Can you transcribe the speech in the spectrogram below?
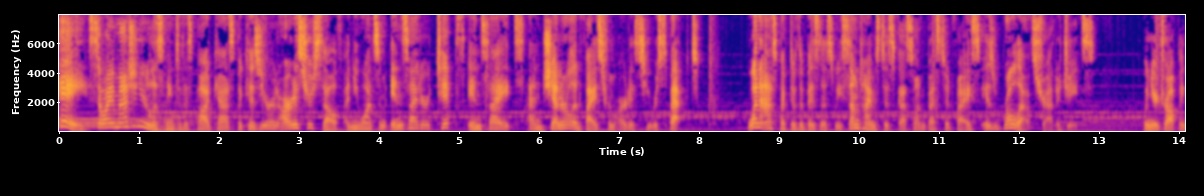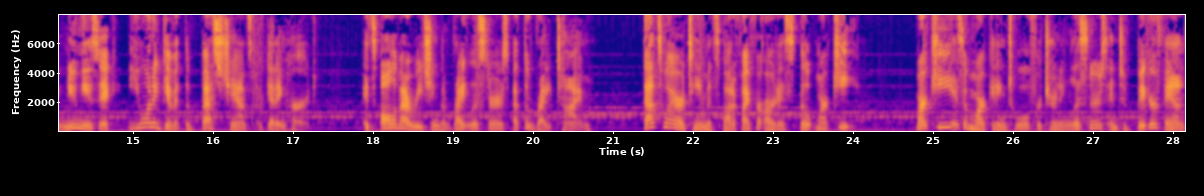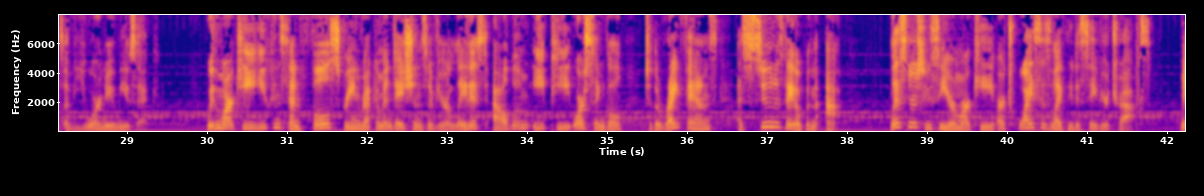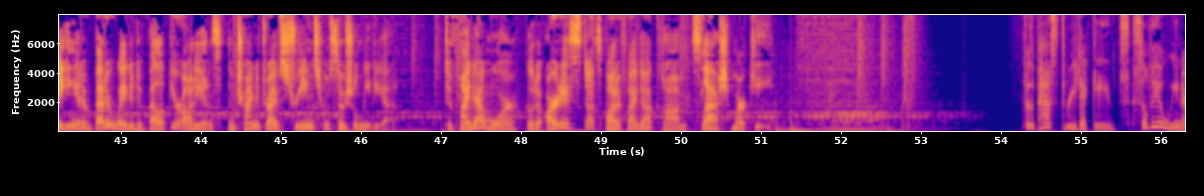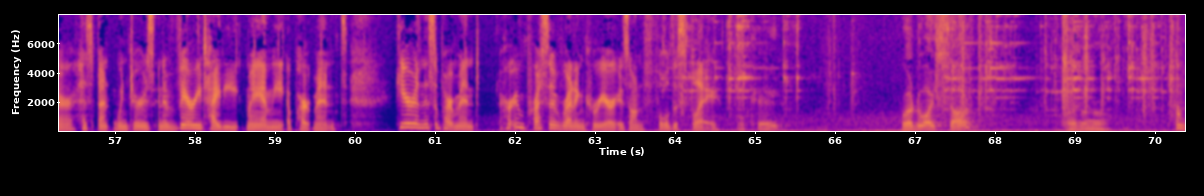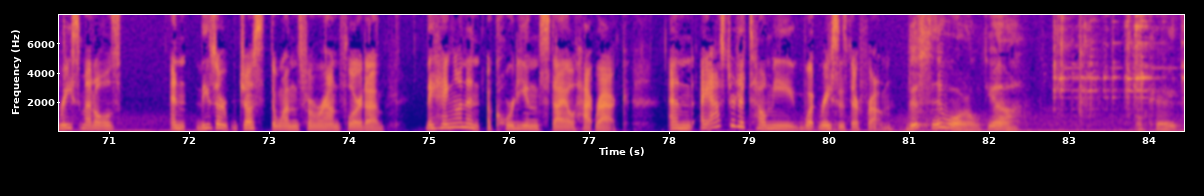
Hey, so I imagine you're listening to this podcast because you're an artist yourself and you want some insider tips, insights, and general advice from artists you respect. One aspect of the business we sometimes discuss on Best Advice is rollout strategies. When you're dropping new music, you want to give it the best chance of getting heard. It's all about reaching the right listeners at the right time. That's why our team at Spotify for Artists built Marquee. Marquee is a marketing tool for turning listeners into bigger fans of your new music. With Marquee, you can send full screen recommendations of your latest album, EP, or single to the right fans as soon as they open the app. Listeners who see your marquee are twice as likely to save your tracks, making it a better way to develop your audience than trying to drive streams from social media. To find out more, go to artists.spotify.com slash marquee. For the past three decades, Sylvia Weiner has spent winters in a very tidy Miami apartment. Here in this apartment, her impressive running career is on full display. Okay. Where do I start? I don't know. Her race medals, and these are just the ones from around Florida, they hang on an accordion style hat rack. And I asked her to tell me what races they're from. Disney World, yeah. Okay.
